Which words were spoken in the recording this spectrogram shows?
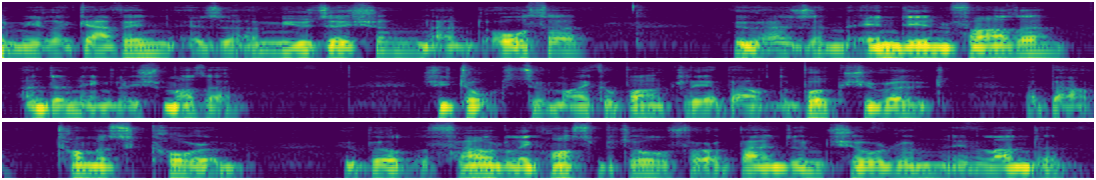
Jamila Gavin is a musician and author who has an Indian father and an English mother. She talks to Michael Barclay about the book she wrote about Thomas Coram, who built the Foundling Hospital for Abandoned Children in London.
